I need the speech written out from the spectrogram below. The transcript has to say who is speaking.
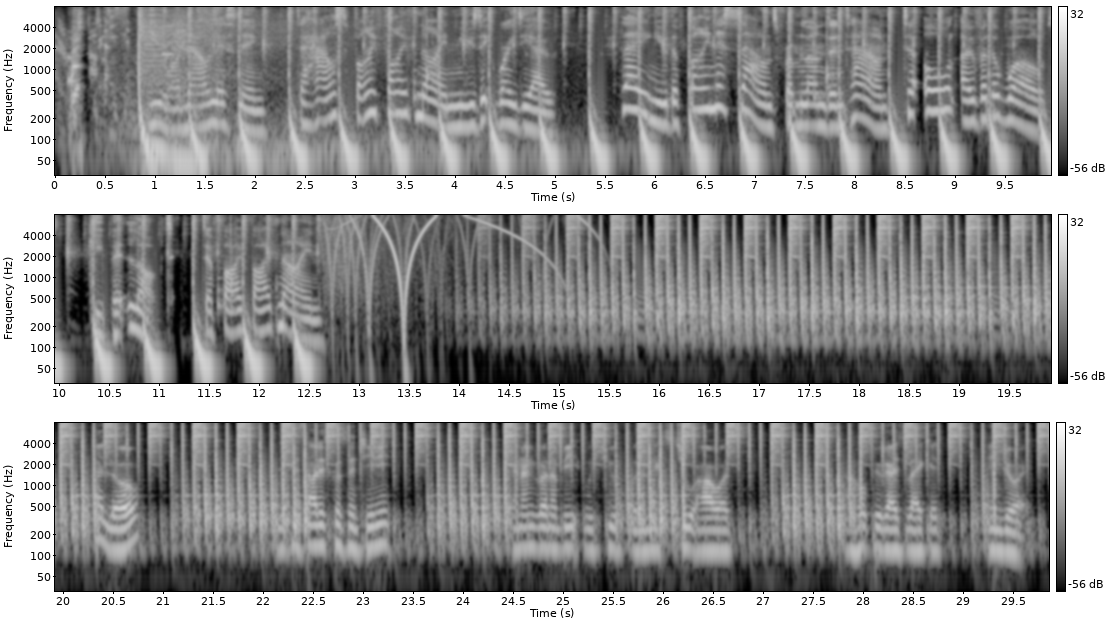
Speaker 1: You are now listening to House 559 Music Radio, playing you the finest sounds from London town to all over the world. Keep it locked to 559.
Speaker 2: Hello, this is Thales Constantini, and I'm gonna be with you for the next two hours. I hope you guys like it. Enjoy.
